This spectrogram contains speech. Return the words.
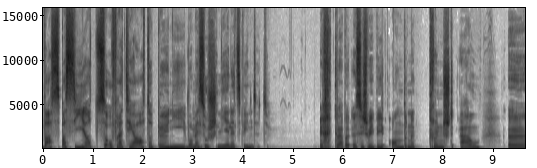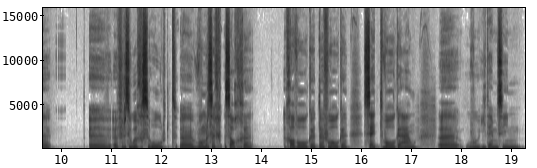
was passiert so auf einer Theaterbühne, wo man sonst nie findet? Ich glaube, es ist wie bei anderen Künsten auch äh, äh, ein Versuchsort, äh, wo man sich Sachen kann wogen, darf wogen, sollte wogen auch, äh, wo in dem Sinn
